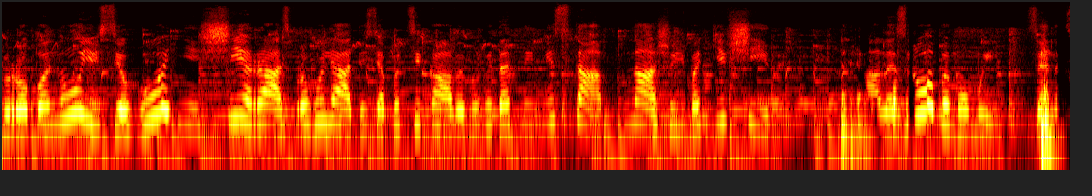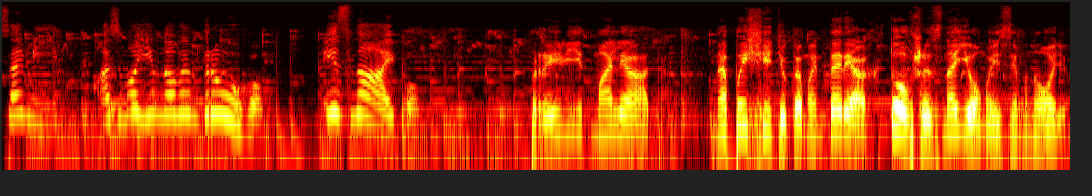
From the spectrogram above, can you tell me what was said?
Пропоную сьогодні ще раз прогулятися по цікавим і видатним містам нашої батьківщини. Але зробимо ми це не самі, а з моїм новим другом, Пізнайком. Привіт, малята! Напишіть у коментарях, хто вже знайомий зі мною.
